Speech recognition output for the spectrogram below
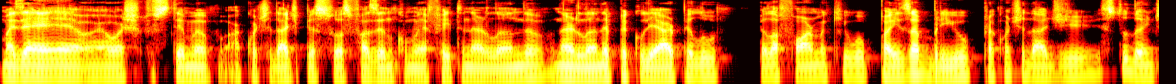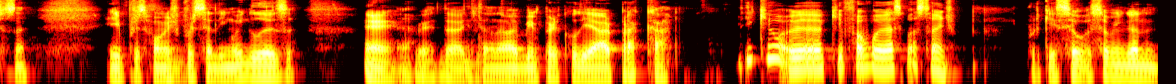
mas é, é- eu acho que o sistema, a quantidade de pessoas fazendo como é feito na Irlanda, na Irlanda é peculiar pelo, pela forma que o país abriu para a quantidade de estudantes, né? E principalmente Sim. por ser língua inglesa. É, verdade. Então é bem peculiar para cá. E que, é, que favorece bastante. Porque se eu, se eu me engano,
